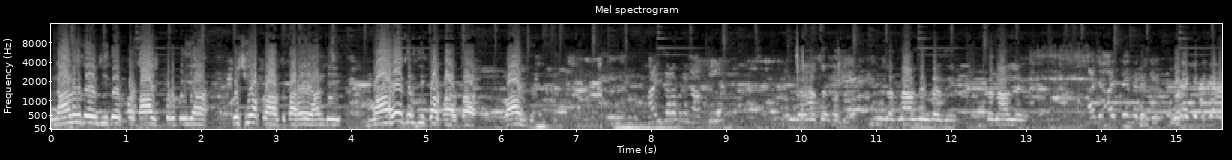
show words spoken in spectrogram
ਨਾਨਕ ਦੇਵ ਜੀ ਦੇ ਪ੍ਰਕਾਸ਼ ਪੁਰਬ ਦੀਆਂ ਖੁਸ਼ੀਆਂ ਪ੍ਰਾਪਤ ਕਰ ਰਹੇ ਹਨ ਜੀ। ਵਾਹਿਗੁਰੂ ਜੀ ਕਾ ਖਾਲਸਾ ਵਾਹਿਗੁਰੂ ਹਾਂਜੀ ਸਰ ਆਪਣੇ ਨਾਮ ਕੀ ਹੈ? ਸਤਨਾਮ ਸਿੰਘ ਕਰਦੇ ਸਤਨਾਮ ਸਿੰਘ ਅੱਜ ਅੱਜ ਦੇ ਨਗਰ ਕੀਰਤਨ ਲੈ ਕੇ ਕਿਹੜਾ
